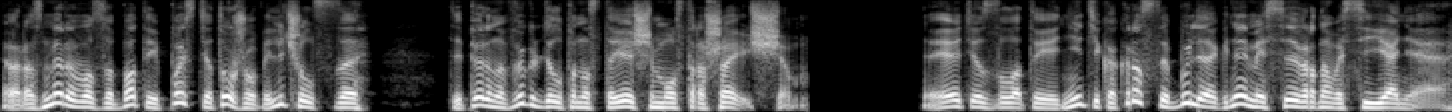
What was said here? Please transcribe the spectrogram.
Размер его зубатой пасти тоже увеличился. Теперь он выглядел по-настоящему устрашающим. Эти золотые нити как раз и были огнями северного сияния.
